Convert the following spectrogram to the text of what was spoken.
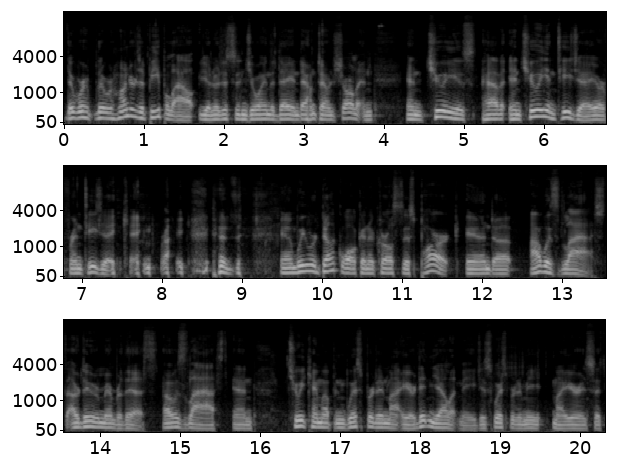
there were there were hundreds of people out, you know, just enjoying the day in downtown Charlotte, and. And Chewy is have and Chewy and TJ, our friend TJ, came right, and, and we were duck walking across this park, and uh, I was last. I do remember this. I was last, and Chewy came up and whispered in my ear, didn't yell at me, just whispered in me my ear and said,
